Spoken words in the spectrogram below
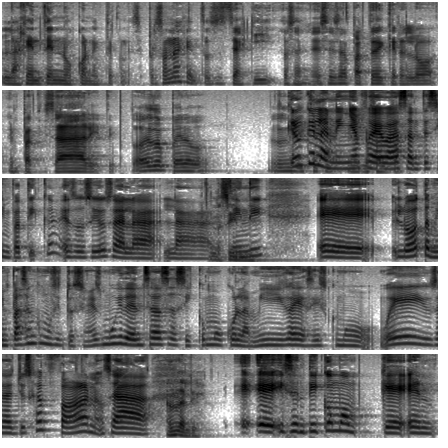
la gente no conecte con ese personaje? Entonces, de aquí, o sea, es esa parte de quererlo empatizar y tipo, todo eso, pero Creo que la niña fue bastante simpática, eso sí, o sea, la, la, Cindy. Eh, luego también pasan como situaciones muy densas, así como con la amiga, y así es como, güey, o sea, just have fun, o sea. Ándale. Eh, eh, y sentí como que en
